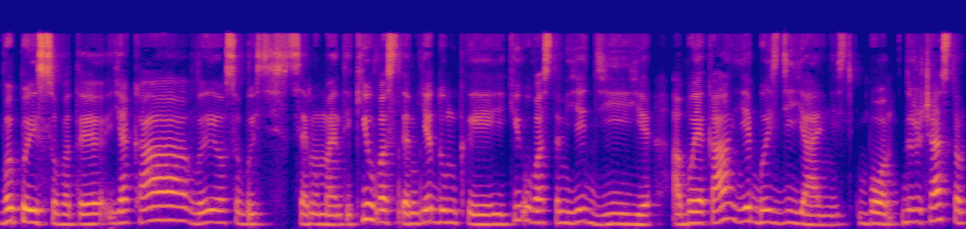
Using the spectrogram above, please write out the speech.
виписувати, яка ви особистість в цей момент, які у вас там є думки, які у вас там є дії, або яка є бездіяльність. Бо дуже часто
